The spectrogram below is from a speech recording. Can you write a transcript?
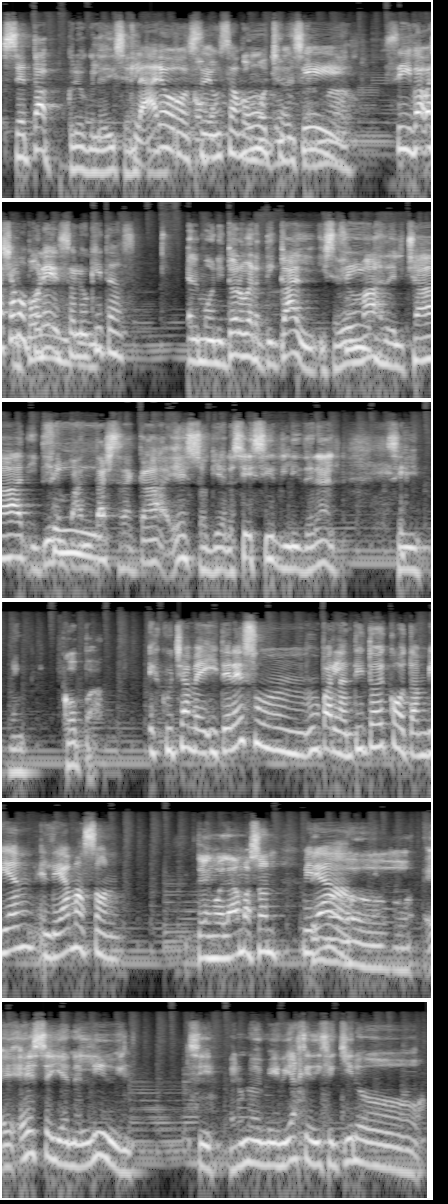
setup, creo que le dicen. Claro, se usa mucho, sí. Sí, vayamos por eso, Luquitas el monitor vertical y se ve más del chat y tiene pantallas acá. Eso quiero, sí, sí, literal. Sí, me copa. Escúchame, ¿y tenés un, parlantito eco también, el de Amazon? Tengo el Amazon. Mirá. Eh, ese y en el living. Sí, en uno de mis viajes dije quiero,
